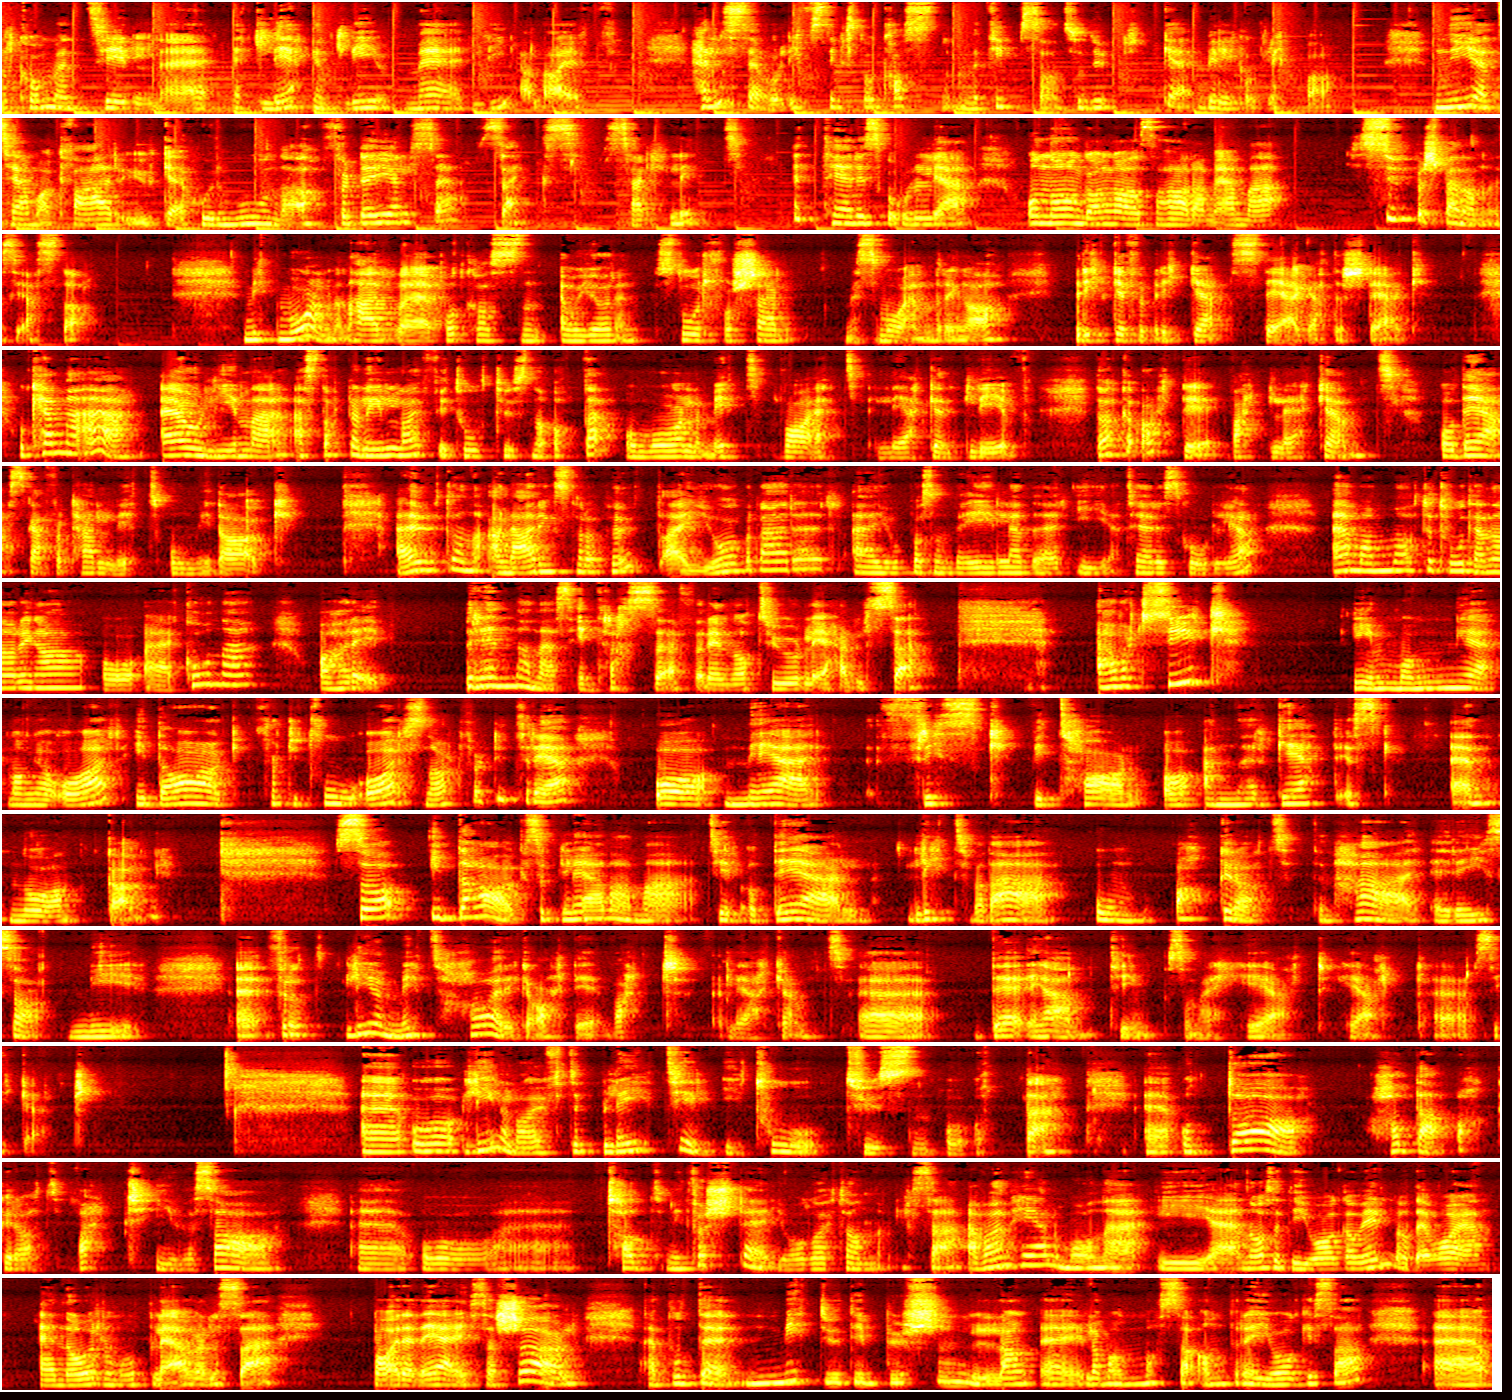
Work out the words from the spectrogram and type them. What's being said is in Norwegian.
Velkommen til eh, Et lekent liv med Lia Life. Helse- og livsstilspåkasten med tipsene så du ikke vil gå glipp av. Nye tema hver uke. Hormoner, fordøyelse, sex, selvtillit, eterisk olje. Og noen ganger så har jeg med meg superspennende gjester. Mitt mål med denne podkasten er å gjøre en stor forskjell med små endringer. Brikke for brikke, steg etter steg. Og hvem er jeg? Jeg er Line. Jeg starta Lille Life i 2008, og målet mitt var et lekent liv. Det har ikke alltid vært lekent, og det skal jeg fortelle litt om i dag. Jeg er utdannet ernæringsterapeut, jeg er yogalærer, jeg jobber som veileder i eterisk olje. Jeg er mamma til to tenåringer, og jeg er kone, og har ei brennende interesse for en naturlig helse. Jeg har vært syk i mange, mange år. I dag 42 år, snart 43, og mer frisk, vital og energetisk enn noen gang. Så i dag så gleder jeg meg til å dele litt med deg om akkurat denne reisa mi. Eh, for at livet mitt har ikke alltid vært lekent. Eh, det er en ting som er helt, helt eh, sikkert. Eh, og Lila Life det ble til i 2008. Eh, og da hadde jeg akkurat vært i USA eh, og tatt min første yogautdannelse. Jeg var en hel måned i noe som heter Yogavill, og det var en enorm opplevelse. Bare det i seg sjøl. Jeg bodde midt ute i bushen sammen med masse andre yogiser.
